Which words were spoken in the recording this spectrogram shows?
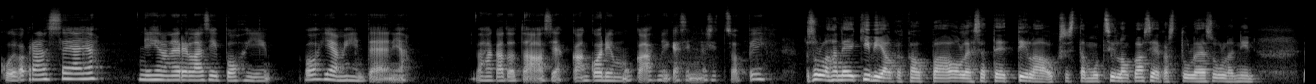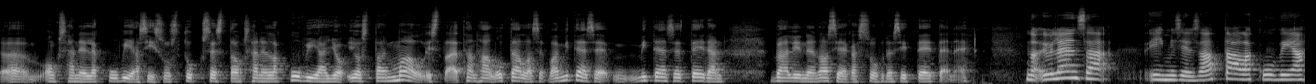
kuivakransseja ja niihin on erilaisia pohjia, pohjia mihin teen ja vähän katsotaan asiakkaan kodin mukaan, mikä sinne sitten sopii. Sullahan ei kivijalkakauppaa ole, sä teet tilauksesta, mutta silloin kun asiakas tulee sulle, niin onko hänellä kuvia sisustuksesta, onko hänellä kuvia jo jostain mallista, että hän haluaa tällaisen, vai miten se, miten se teidän välinen asiakassuhde sitten etenee? No yleensä ihmisillä saattaa olla kuvia,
